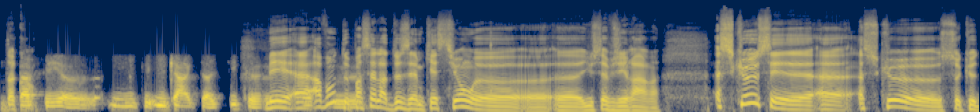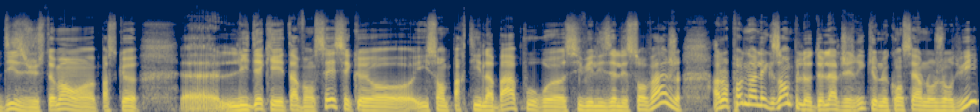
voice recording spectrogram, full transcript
D'accord. c'est euh, une, caractéristique. Euh, Mais euh, avant de passer à la deuxième question, Youssef Girard, est-ce que c'est, est-ce que ce que disent justement, parce que l'idée qui est avancée, c'est que ils sont partis là-bas pour civiliser les sauvages. Alors prenons l'exemple de l'Algérie qui nous concerne aujourd'hui.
